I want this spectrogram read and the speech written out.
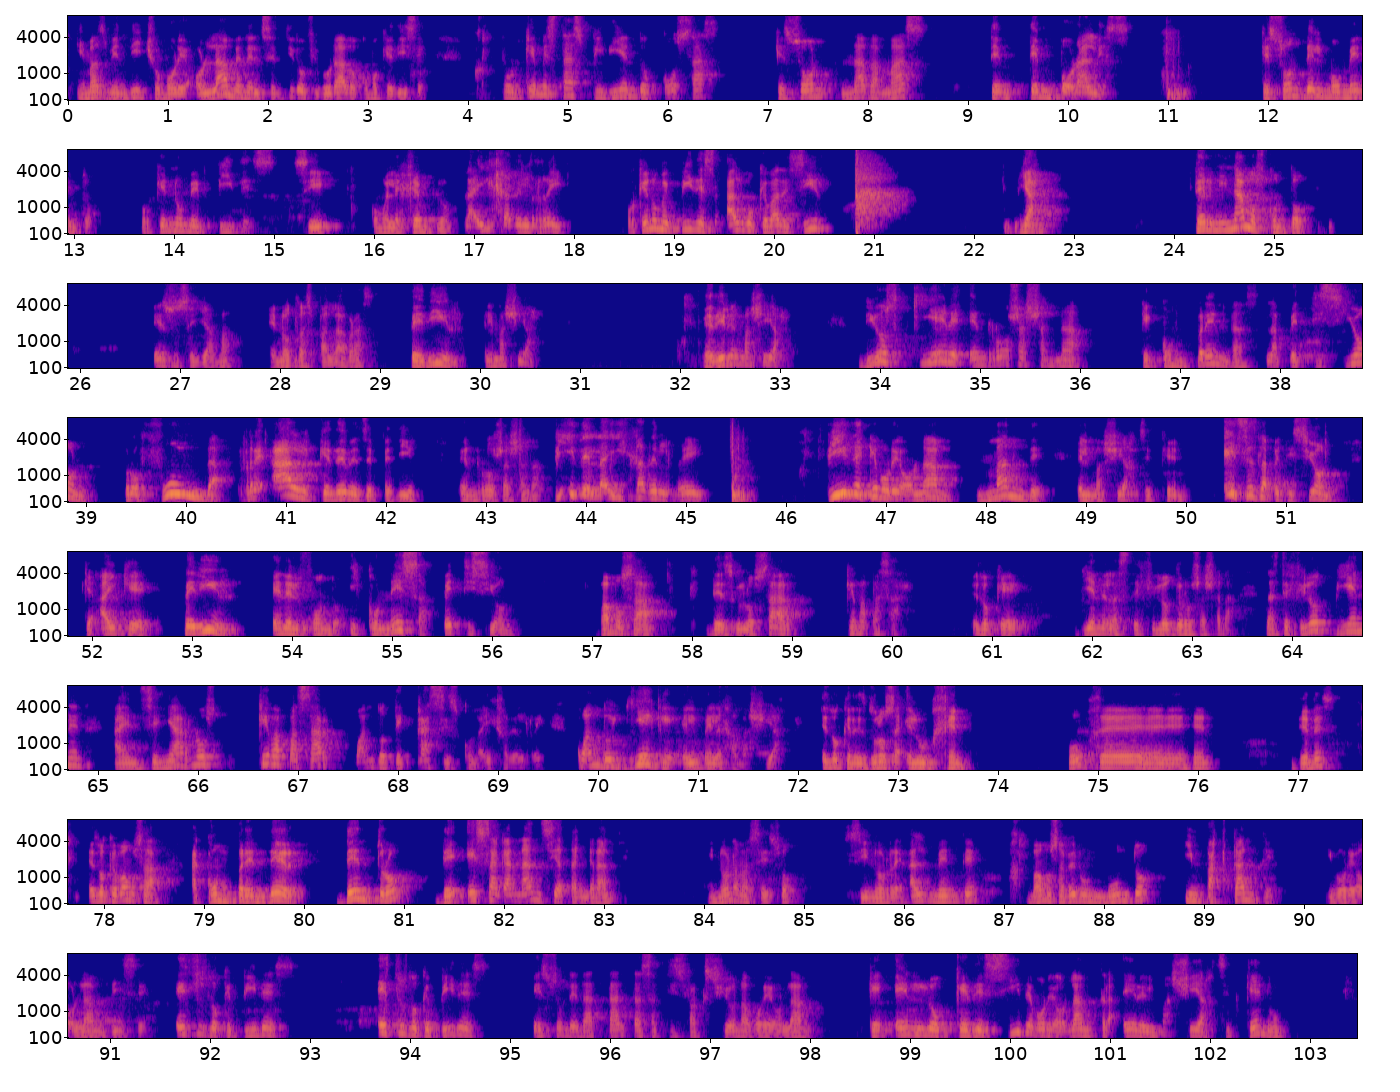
y más bien dicho, Boreolam en el sentido figurado, como que dice, ¿por qué me estás pidiendo cosas que son nada más temporales, que son del momento? ¿Por qué no me pides, sí? Como el ejemplo, la hija del rey. ¿Por qué no me pides algo que va a decir? Ya, terminamos con todo. Eso se llama, en otras palabras, pedir el Mashiach. Pedir el Mashiach. Dios quiere en Rosh Hashanah que comprendas la petición profunda, real que debes de pedir en Rosh Hashanah. Pide la hija del rey. Pide que Boreolam mande el Mashiach Tzidken. Esa es la petición que hay que pedir en el fondo. Y con esa petición vamos a desglosar qué va a pasar. Es lo que vienen las tefilot de Rosh Hashanah. Las tefilot vienen a enseñarnos qué va a pasar cuando te cases con la hija del rey, cuando llegue el Melech HaMashiach. Es lo que desglosa el Ugen. Ugen. ¿Entiendes? Es lo que vamos a, a comprender dentro de esa ganancia tan grande. Y no nada más eso, sino realmente vamos a ver un mundo impactante. Y Boreolam dice, esto es lo que pides, esto es lo que pides. Eso le da tanta satisfacción a Boreolam que en lo que decide Boreolam traer el Mashiach Tzidkenu,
